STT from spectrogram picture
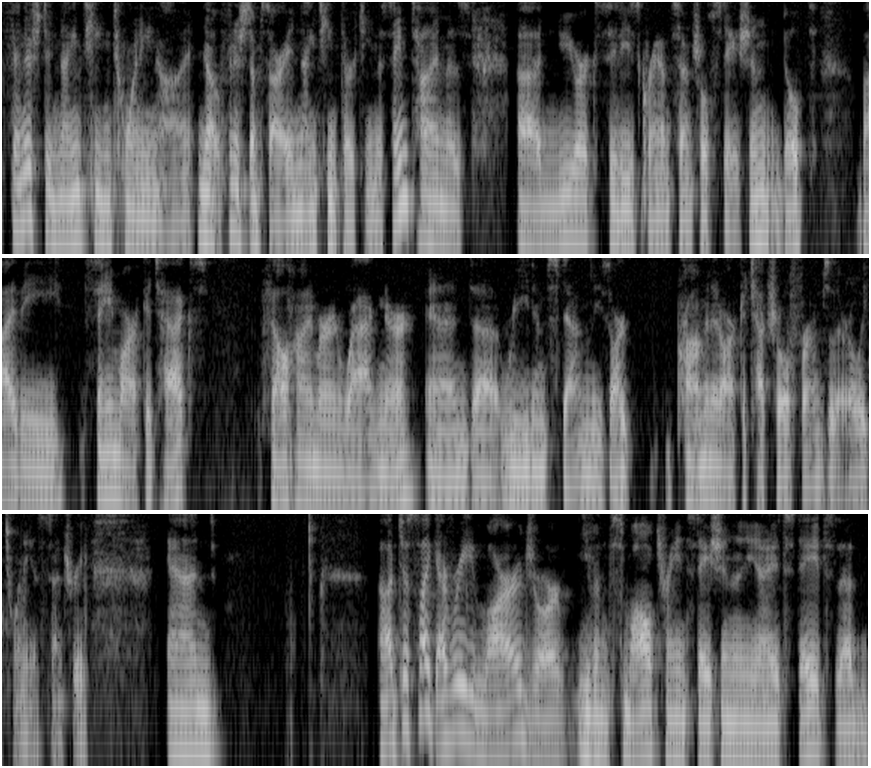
finished in 1929. No, finished, I'm sorry, in 1913, the same time as uh, New York City's Grand Central Station, built by the same architects, Fellheimer and Wagner, and uh, Reed and Stem. These are prominent architectural firms of the early 20th century. And uh, just like every large or even small train station in the United States, that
